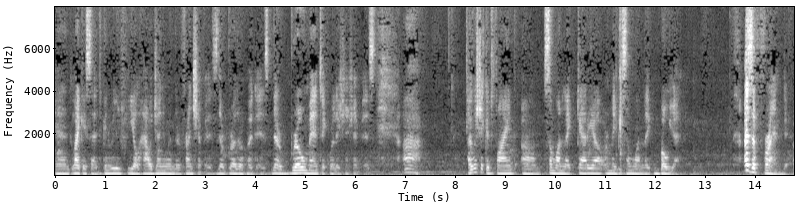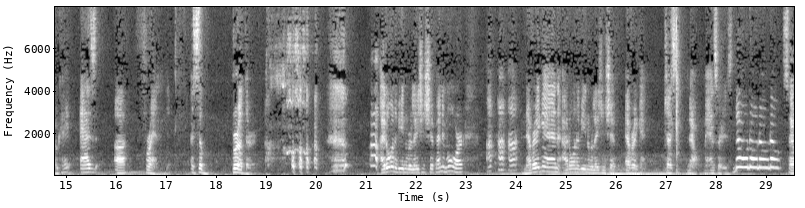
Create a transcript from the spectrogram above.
And like I said, you can really feel how genuine their friendship is, their brotherhood is, their romantic relationship is. Ah, I wish I could find um, someone like Käärijä or maybe someone like Bojan. As a friend, okay? As a friend. As a brother. I don't want to be in a relationship anymore. Uh, uh, uh. Never again. I don't want to be in a relationship ever again. Just no. My answer is no, no, no, no. So,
